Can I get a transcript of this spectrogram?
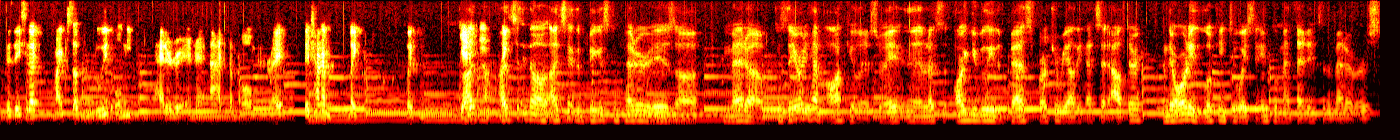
because they see like Microsoft is really the only competitor in it at the moment, right? They're trying to like like get I'd, it. Like, I'd say no. I'd say the biggest competitor is uh Meta because they already have Oculus, right? And that's arguably the best virtual reality headset out there, and they're already looking to ways to implement that into the metaverse.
